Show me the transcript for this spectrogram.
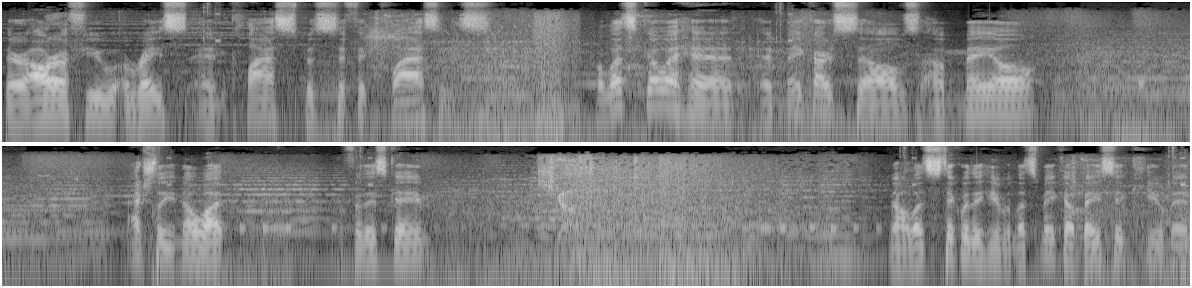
There are a few race and class specific classes. But let's go ahead and make ourselves a male. Actually, you know what? For this game. No, let's stick with a human. Let's make a basic human.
